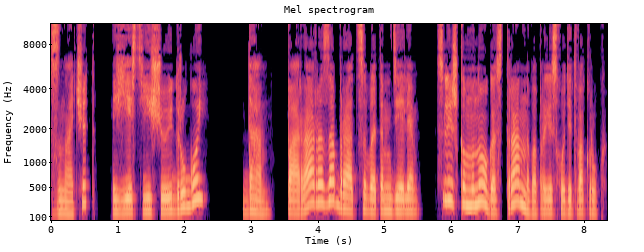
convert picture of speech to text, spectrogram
значит, есть еще и другой? Да, пора разобраться в этом деле. Слишком много странного происходит вокруг.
